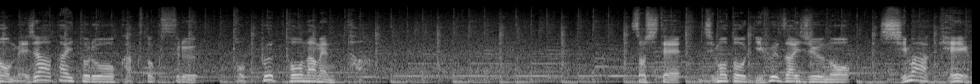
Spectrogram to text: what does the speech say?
のメジャータイトルを獲得するトップトーナメンターそして地元岐阜在住の島慶吾。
